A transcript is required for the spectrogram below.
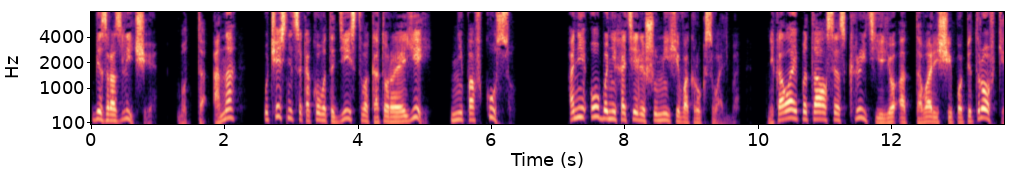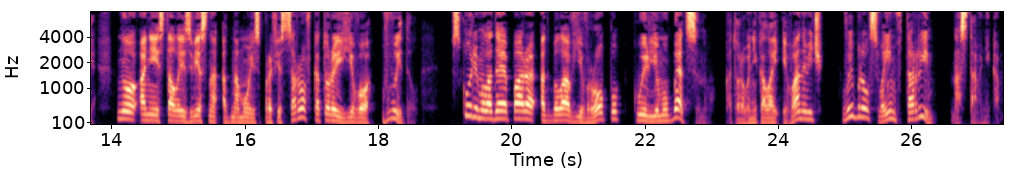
«безразличие», будто она участница какого-то действа, которое ей не по вкусу. Они оба не хотели шумихи вокруг свадьбы. Николай пытался скрыть ее от товарищей по Петровке, но о ней стало известно одному из профессоров, который его выдал. Вскоре молодая пара отбыла в Европу к Уильяму Бетсону, которого Николай Иванович выбрал своим вторым наставником.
